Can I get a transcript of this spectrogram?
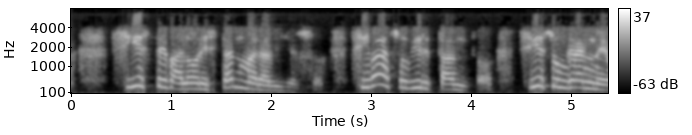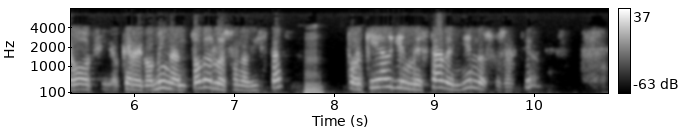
Si este valor es tan maravilloso, si va a subir tanto, si es un gran negocio que recomiendan todos los analistas, ¿por qué alguien me está vendiendo sus acciones?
